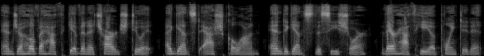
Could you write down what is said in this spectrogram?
And Jehovah hath given a charge to it against Ashkelon and against the seashore. There hath he appointed it.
